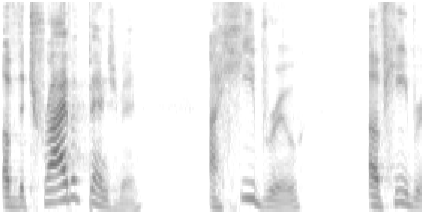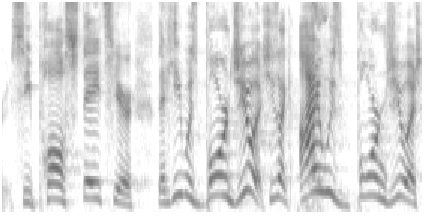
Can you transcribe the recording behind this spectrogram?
of the tribe of Benjamin, a Hebrew of Hebrews. See, Paul states here that he was born Jewish. He's like, I was born Jewish.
